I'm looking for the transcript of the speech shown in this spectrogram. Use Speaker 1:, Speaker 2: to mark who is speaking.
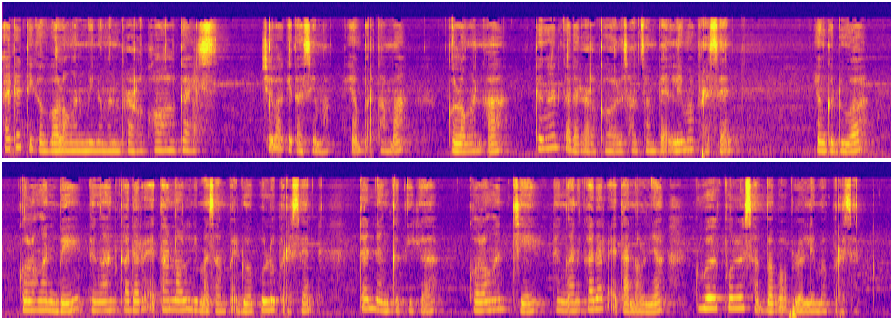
Speaker 1: Ada tiga golongan minuman beralkohol, guys. Coba kita simak. Yang pertama, golongan A dengan kadar alkohol 1-5%. Yang kedua, golongan B dengan kadar etanol 5-20%. Dan yang ketiga, golongan C dengan kadar etanolnya 20-45%.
